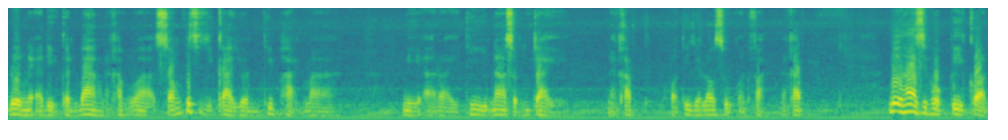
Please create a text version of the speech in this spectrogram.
เรื่องในอดีตกันบ้างนะครับ ว่า 2 พฤศจิกายนที่ผ่านมามีอะไรที่น่าสนใจนะครับ พอที่จะเล่าสู่กันฟังนะครับ เมื่อ 56 ปีก่อน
